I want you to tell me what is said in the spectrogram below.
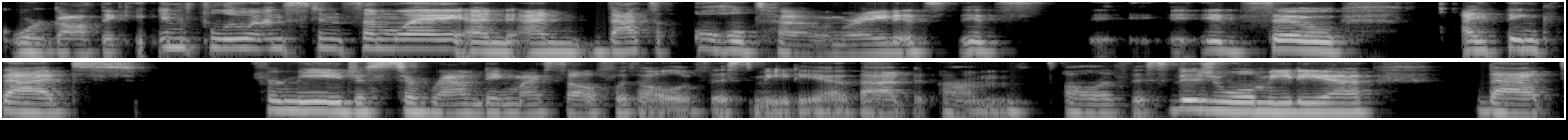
or gothic influenced in some way and and that's all tone right it's it's it's so i think that for me just surrounding myself with all of this media that um all of this visual media that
